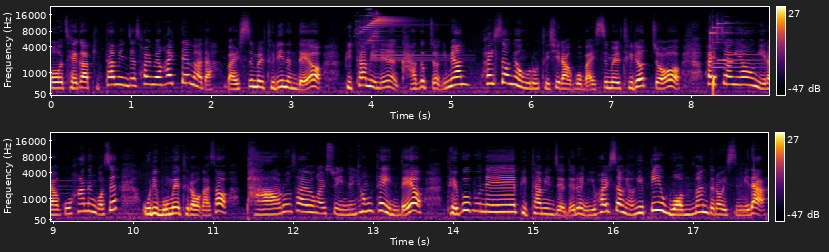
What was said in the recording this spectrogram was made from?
어, 제가 비타민제 설명할 때마다 말씀을 드리는데요. 비타민은 가급적이면 활성형으로 드시라고 말씀을 드렸죠. 활성형이라고 하는 것은 우리 몸에 들어가서 바로 사용할 수 있는 형태인데요. 대부분의 비타민제들은 이 활성형이 B1만 들어 있습니다.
